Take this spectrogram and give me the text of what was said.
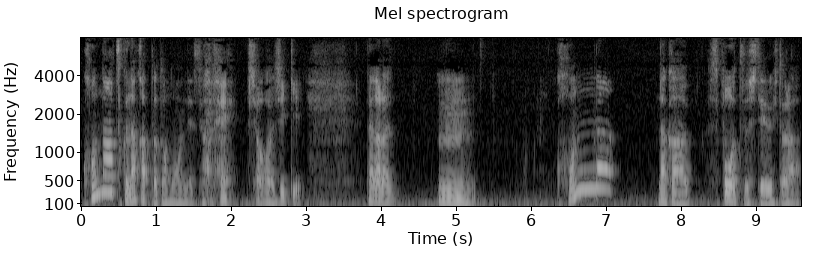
こんな熱くなかったと思うんですよね。正直。だから、うん。こんな、なんか、スポーツしてる人ら、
